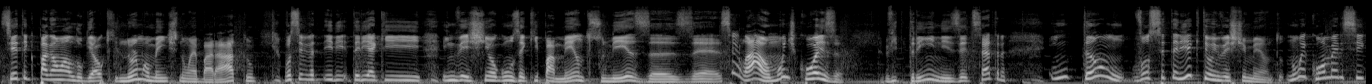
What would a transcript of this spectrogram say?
Você ia ter que pagar um aluguel que normalmente não é barato, você teria que investir em alguns equipamentos, mesas, é, sei lá, um monte de coisa vitrines, etc. Então, você teria que ter um investimento. No e-commerce,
